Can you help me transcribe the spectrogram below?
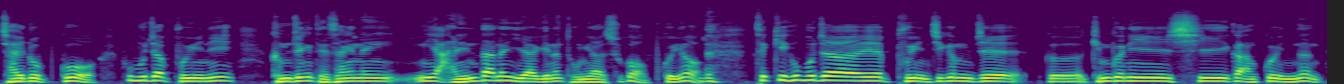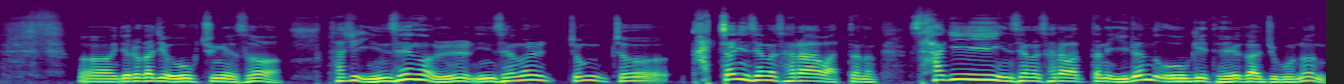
자유롭고 후보자 부인이 검증의 대상이 아닌다는 이야기는 동의할 수가 없고요. 네. 특히 후보자의 부인, 지금 이제 그 김건희 씨가 안고 있는 어 여러 가지 의혹 중에서 사실 인생을, 인생을 좀 저 가짜 인생을 살아왔다는 사기 인생을 살아왔다는 이런 의혹에 대해 가지고는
